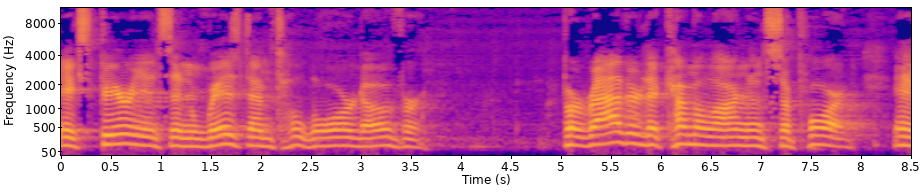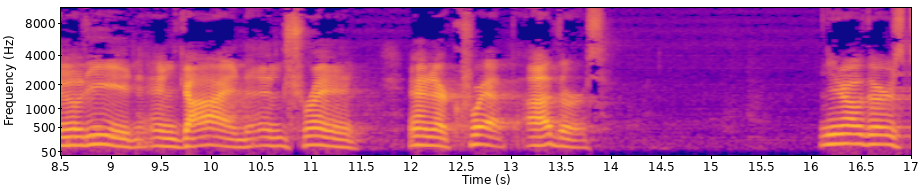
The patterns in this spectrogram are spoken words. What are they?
experience and wisdom to lord over, but rather to come along and support and lead and guide and train and equip others. You know, there's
